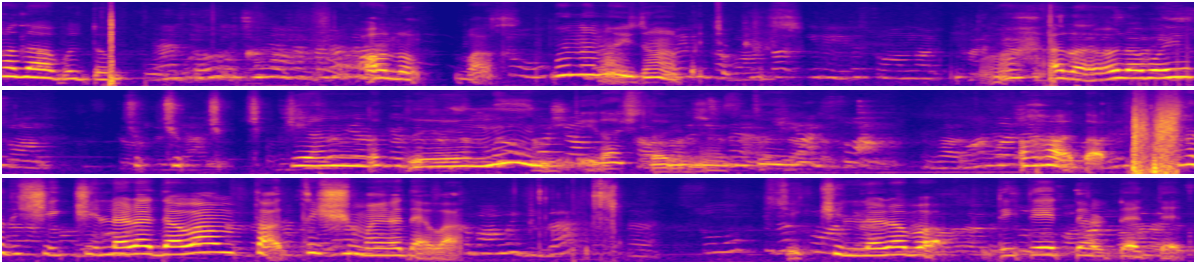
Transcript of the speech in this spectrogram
Kadar buldum. Oğlum bak. Bundan o yüzden araba yapıyoruz. tabağımda iri iri soğanlar. Ah, ara, arabayı çık çık çık çık soğan. Soğan var. Aha da. Hadi şekillere devam, tartışmaya devam. Şekillere bak. Dit dit dit dit dit.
